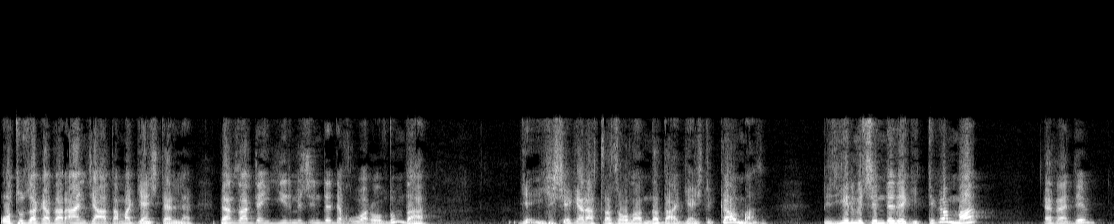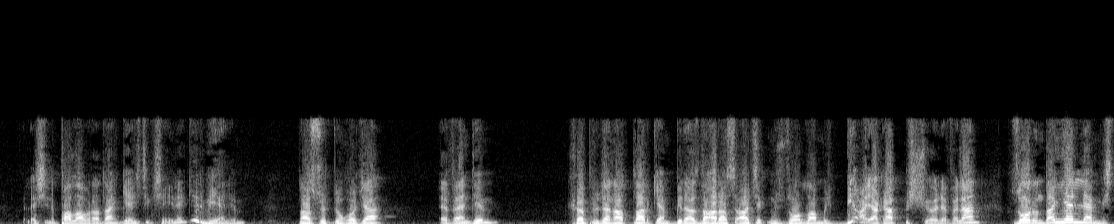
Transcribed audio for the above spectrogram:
30'a kadar anca adama genç derler. Ben zaten 20'sinde de huvar oldum da şeker hastası olanda daha gençlik kalmaz. Biz 20'sinde de gittik ama efendim öyle şimdi palavradan gençlik şeyine girmeyelim. Nasrettin Hoca efendim köprüden atlarken biraz da arası açıkmış, zorlanmış, bir ayak atmış şöyle falan zorundan yellenmiş.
